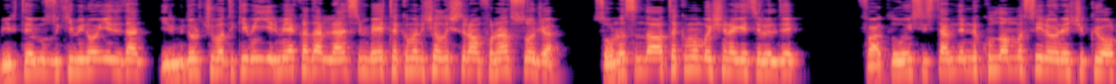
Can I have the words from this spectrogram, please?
1 Temmuz 2017'den 24 Şubat 2020'ye kadar Lens'in B takımını çalıştıran Fransız hoca sonrasında A takımın başına getirildi. Farklı oyun sistemlerini kullanmasıyla öne çıkıyor.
